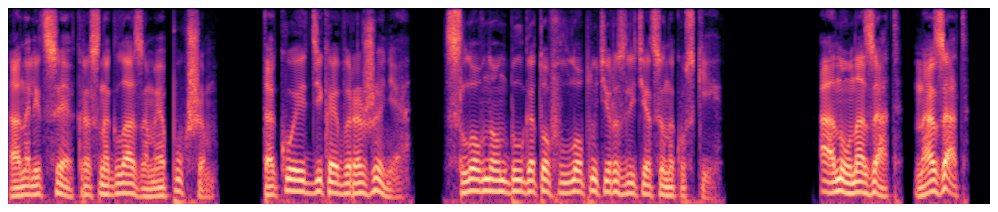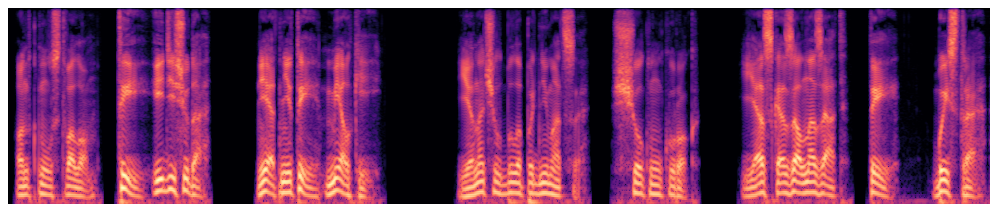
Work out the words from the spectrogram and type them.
а на лице, красноглазом и опухшем, такое дикое выражение, словно он был готов лопнуть и разлететься на куски. «А ну, назад! Назад!» — он ткнул стволом. «Ты, иди сюда!» «Нет, не ты, мелкий!» Я начал было подниматься, щелкнул курок. «Я сказал назад! Ты! Быстро!»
